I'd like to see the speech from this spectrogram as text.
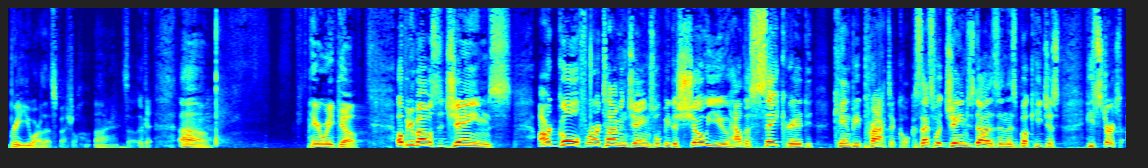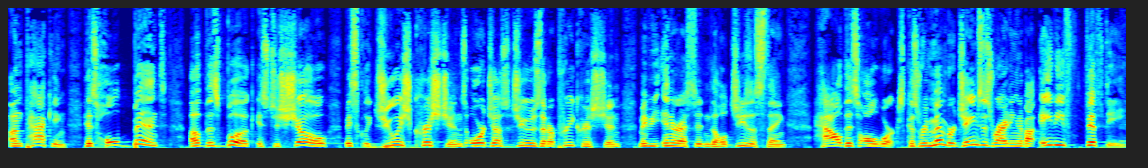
Bree, you are that special. All right. So okay. Um, here we go. Open your Bibles to James. Our goal for our time in James will be to show you how the sacred can be practical. Because that's what James does in this book. He just, he starts unpacking. His whole bent of this book is to show basically Jewish Christians or just Jews that are pre-Christian, maybe interested in the whole Jesus thing, how this all works. Because remember, James is writing in about 80, 50.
